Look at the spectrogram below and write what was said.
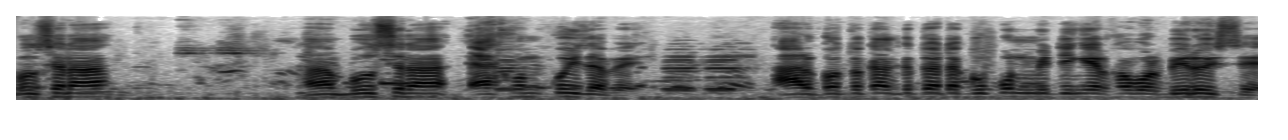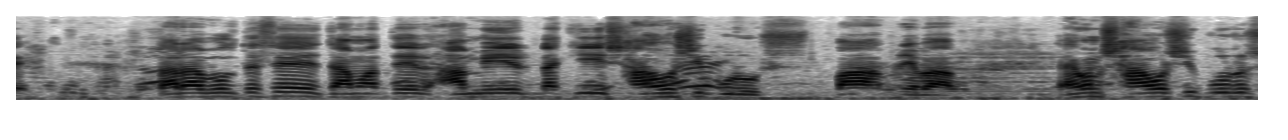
বলছে না? বলছে না, এখন কই যাবে? আর গতকালকে তো একটা গোপন মিটিং এর খবর বের তারা বলতেছে, জামাতের আমির নাকি সাহসী পুরুষ। বাপ রে বাপ। এখন সাহসী পুরুষ,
